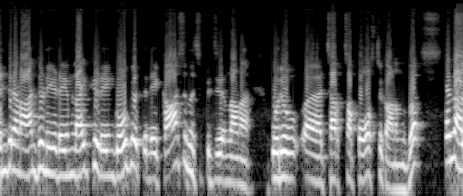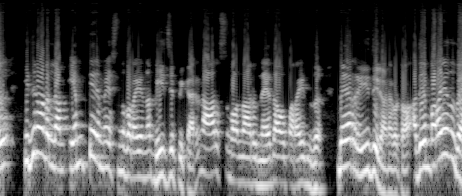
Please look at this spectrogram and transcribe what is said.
എന്തിനാണ് ആന്റണിയുടെയും ലൈക്കയുടെയും ഗോകുലത്തിന്റെയും കാശ് നശിപ്പിച്ചത് എന്നാണ് ഒരു ചർച്ച പോസ്റ്റ് കാണുന്നത്. എന്നാൽ ഇതിനോടെല്ലാം എം ടി രമേശ് എന്ന് പറയുന്ന ബി ജെ പിക്കാരൻ ആർ എസ് എന്ന ഒരു നേതാവ് പറയുന്നത് വേറെ രീതിയിലാണ് കേട്ടോ. അദ്ദേഹം പറയുന്നത്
